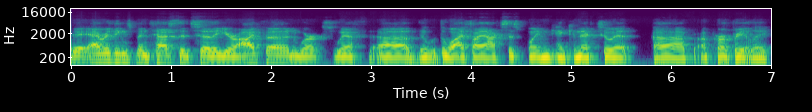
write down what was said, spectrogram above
everything's been tested so that your iPhone works with uh, the, the Wi-Fi access point and can connect to it uh, appropriately.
